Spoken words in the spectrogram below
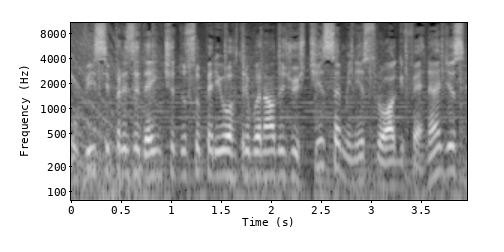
O vice-presidente do Superior Tribunal de Justiça, ministro Og Fernandes,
